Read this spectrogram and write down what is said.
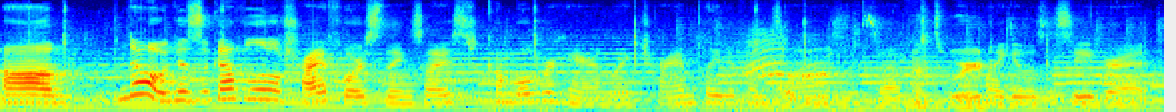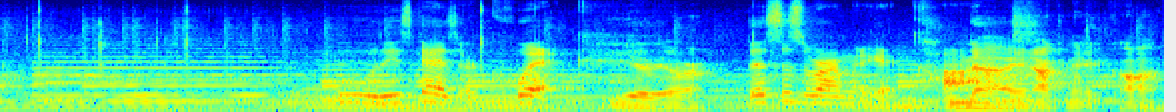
Um, no, because it got the little Triforce thing, so I used to come over here and like try and play different songs and stuff. That's weird. Like it was a secret. Ooh, these guys are quick. Yeah, they are. This is where I'm gonna get caught. No, you're not gonna get caught.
